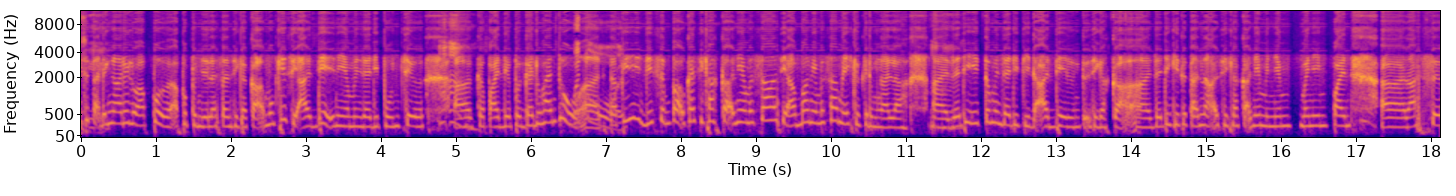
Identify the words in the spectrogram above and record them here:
kita tak dengar dulu apa apa penjelasan si kakak. Mungkin si adik ni yang menjadi punca hmm. uh, kepada pergaduhan tu. Uh, tapi disebabkan si kakak ni yang besar, si abang ni yang besar, mereka kena mengalah. Uh, hmm. Jadi itu menjadi tidak adil untuk si kakak. Uh, jadi kita tak nak si kakak ni menyimpan uh, rasa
